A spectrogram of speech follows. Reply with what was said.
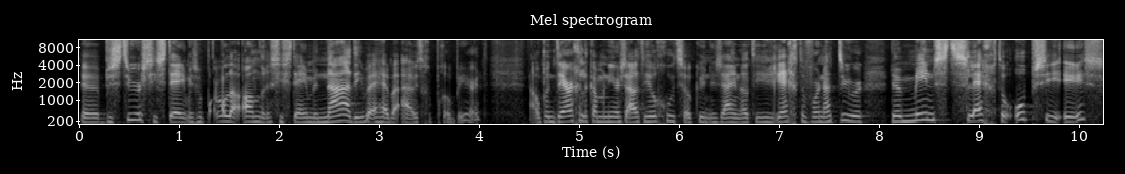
uh, bestuurssysteem is op alle andere systemen na die we hebben uitgeprobeerd. Nou, op een dergelijke manier zou het heel goed zo kunnen zijn dat die rechten voor natuur de minst slechte optie is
